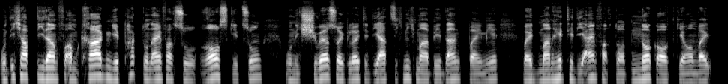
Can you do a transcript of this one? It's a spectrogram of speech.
Und ich habe die dann am Kragen gepackt und einfach so rausgezogen. Und ich schwör's euch, Leute, die hat sich nicht mal bedankt bei mir, weil man hätte die einfach dort Knockout gehauen, weil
